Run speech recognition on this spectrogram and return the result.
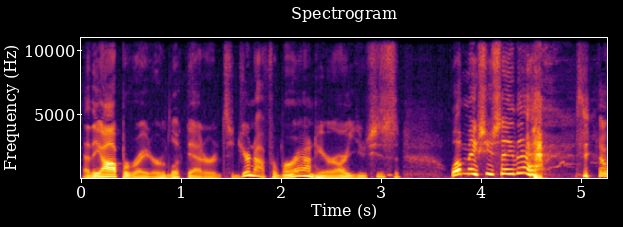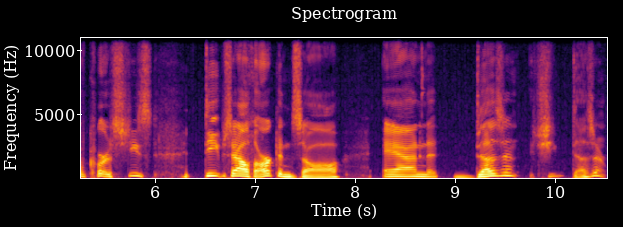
and the operator looked at her and said, "You're not from around here, are you?" She said, "What makes you say that?" of course, she's deep South Arkansas, and doesn't she doesn't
